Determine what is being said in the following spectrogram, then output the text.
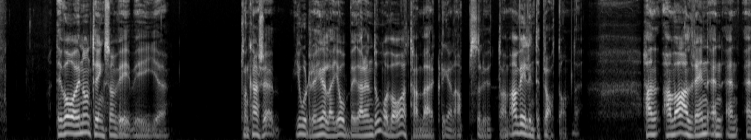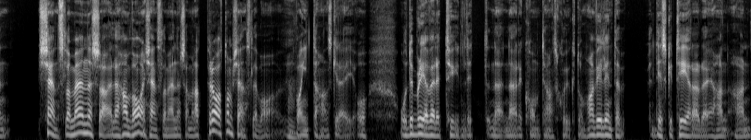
det var ju någonting som vi, vi eh, som kanske gjorde det hela jobbigare ändå var att han verkligen absolut, han, han ville inte prata om det. Han, han var aldrig en, en, en, en känslomänniska, eller han var en känslomänniska, men att prata om känslor var, mm. var inte hans grej. Och, och det blev väldigt tydligt när, när det kom till hans sjukdom. Han ville inte diskutera det. Han, han,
